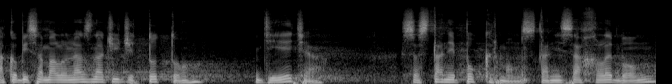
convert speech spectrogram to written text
Ako by sa malo naznačiť, že toto dieťa sa stane pokrmom, stane sa chlebom,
